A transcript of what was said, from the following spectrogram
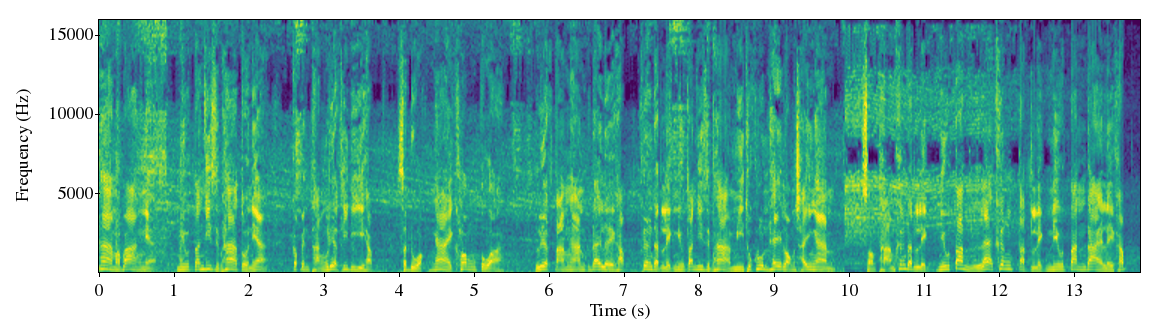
25 มาบ้างเนี่ยนิวตัน 25 ตัวเนี้ยก็เป็นทางเลือกที่ดีครับ สะดวกง่ายคล่องตัว เลือกตามงานก็ได้เลยครับ เครื่องดัดเหล็กนิวตัน 25 มีทุกรุ่นให้ลองใช้งาน สอบถามเครื่องดัดเหล็กนิวตันและเครื่องตัดเหล็กนิวตันได้เลยครับ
